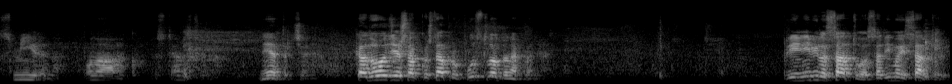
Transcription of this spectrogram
Smireno, polako, dostojanstveno. Nije trčanja. Kad dođeš, ako šta propustilo, da naklanja. Prije nije bilo satova, sad imaju satovi.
